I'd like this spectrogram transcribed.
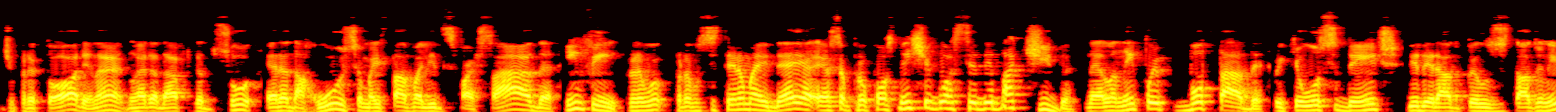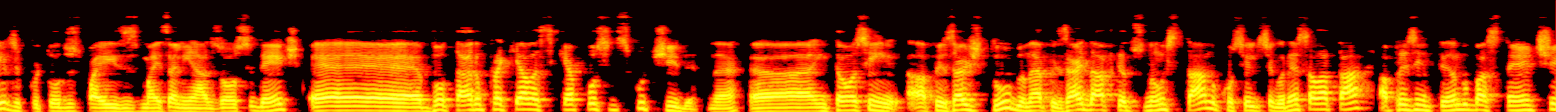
de Pretória, né? não era da África do Sul, era da Rússia, mas estava ali disfarçada. Enfim, para vocês terem uma ideia, essa proposta nem chegou a ser debatida, né? ela nem foi votada, porque o Ocidente, liderado pelos Estados Unidos e por todos os países mais alinhados ao Ocidente, é, votaram para que ela sequer fosse discutida. Né? Uh, então, assim, apesar de tudo, né, apesar da África não estar no Conselho de Segurança, ela está apresentando bastante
